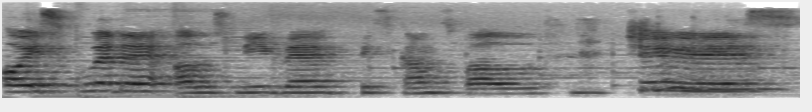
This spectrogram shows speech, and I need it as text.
euch Gute, alles Liebe, bis ganz bald. Tschüss!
